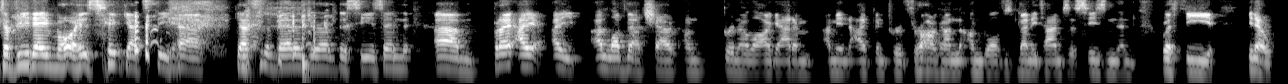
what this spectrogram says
Davide Moyes gets the uh, gets the manager of the season. Um, but I, I I I love that shout on Bruno Lage, Adam. I mean, I've been proved wrong on on Wolves many times this season, and with the you know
